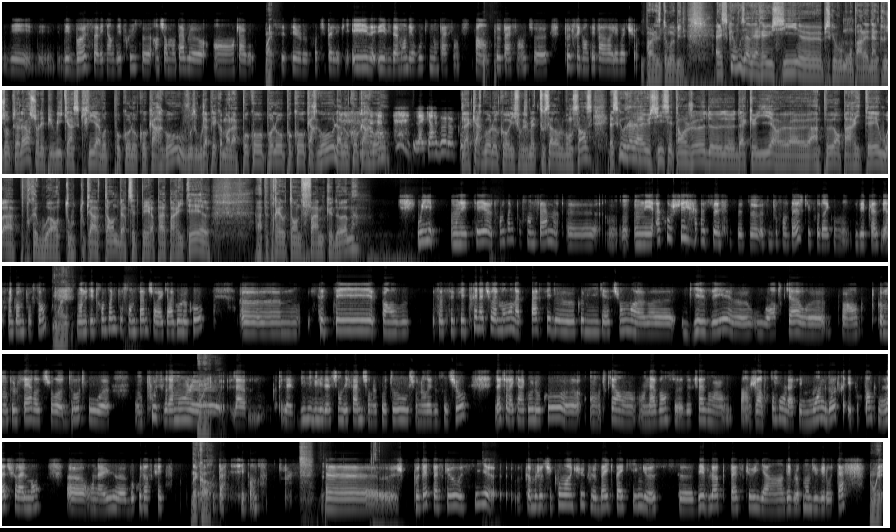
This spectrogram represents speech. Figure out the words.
des, des, des, bosses avec un D+, insurmontable en cargo. C'était le principal défi. Et évidemment des routes non passantes, enfin peu passantes, peu fréquentées par les voitures. Par les automobiles. Est-ce que vous avez réussi, puisque vous on parlait d'inclusion tout à l'heure, sur les publics inscrits à votre Poco Loco Cargo, ou vous, vous l'appelez comment la Poco Polo Poco Cargo, la Loco Cargo? La Cargo Loco. La Cargo Loco, il faut que je mette tout ça dans le bon sens. Est-ce que vous avez réussi cet enjeu de, d'accueillir un peu en parité, ou, à, ou en tout, cas tendre vers cette parité à peu près autant de femmes que d'hommes? Oui, on était 35% euh, de femmes. Euh, on, est accroché à ce, pourcentage qu'il faudrait qu'on déplace vers 50%. Mais on était 35% de femmes sur la cargo locaux. Euh, c'était, enfin, ça s'est fait très naturellement. On n'a pas fait de communication biaisée ou en tout cas, comme on peut le faire sur d'autres où euh, on pousse vraiment la, visibilisation des femmes sur nos photos ou sur nos réseaux sociaux. Là, sur la cargo locaux, euh, en tout cas en, avance de phase, j'ai l'impression qu'on l'a fait moins que d'autres et pourtant que naturellement, euh, on a eu beaucoup d'inscrites, beaucoup de participantes. Peut-être parce que aussi, comme je suis convaincue que le bikepacking se développe parce qu'il y a un développement du vélo TAF, oui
